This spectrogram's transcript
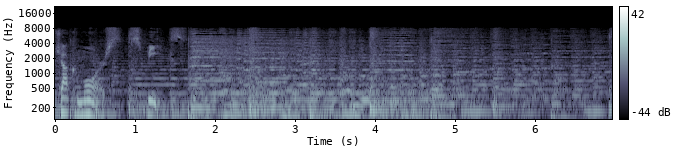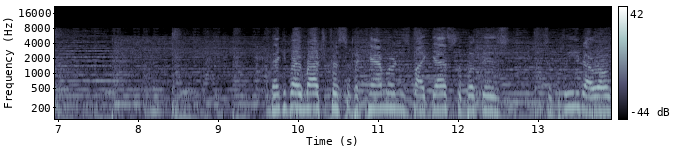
Chuck Morse speaks. Thank you very much. Christopher Cameron is my guest. The book is To Plead Our Own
